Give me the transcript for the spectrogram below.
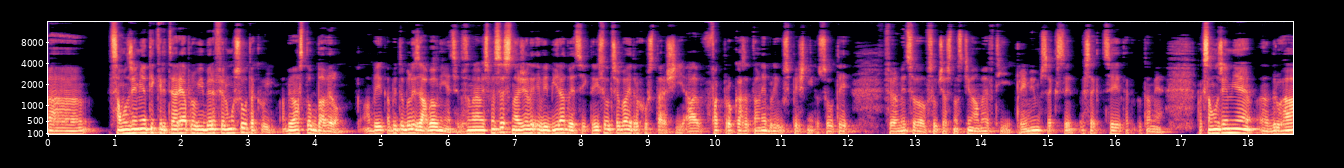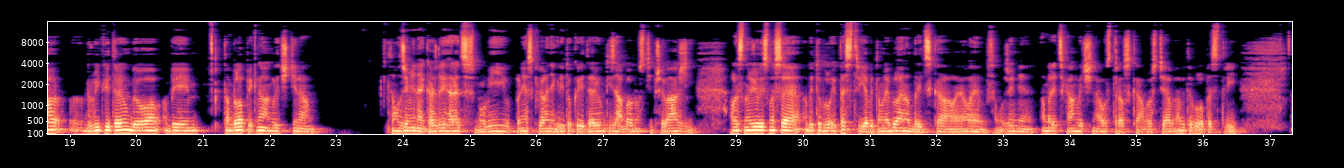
uh, Samozřejmě ty kritéria pro výběr filmu jsou takový, aby vás to bavilo, aby, aby to byly zábavné věci. To znamená, my jsme se snažili i vybírat věci, které jsou třeba i trochu starší, ale fakt prokazatelně byly úspěšní. To jsou ty filmy, co v současnosti máme v té premium sekci, sekci, tak to tam je. Pak samozřejmě eh, druhá, druhý kritérium bylo, aby tam byla pěkná angličtina, Samozřejmě ne každý herec mluví úplně skvěle, někdy to kritérium té zábavnosti převáží, ale snažili jsme se, aby to bylo i pestrý, aby tam nebyla jen britská, ale, ale samozřejmě americká, angličtina, australská, prostě aby to bylo pestrý.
